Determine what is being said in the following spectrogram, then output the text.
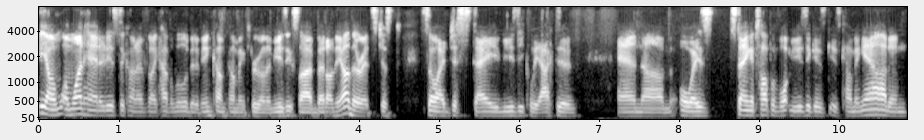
Yeah, on, on one hand, it is to kind of like have a little bit of income coming through on the music side, but on the other, it's just so I just stay musically active and um, always staying atop of what music is, is coming out and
